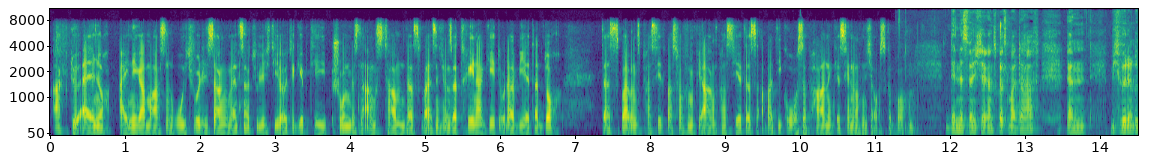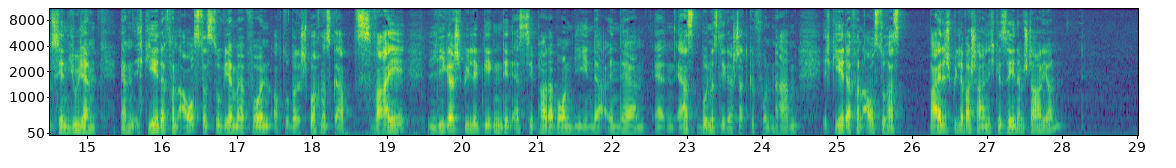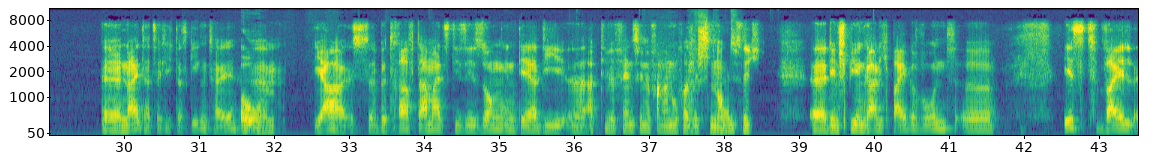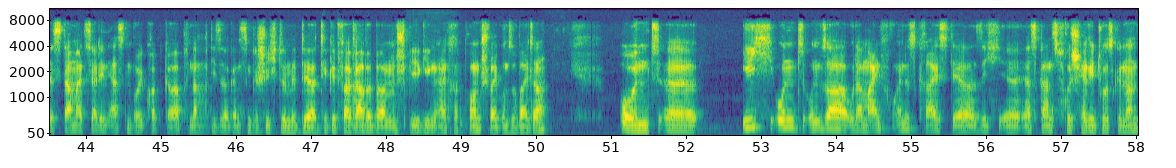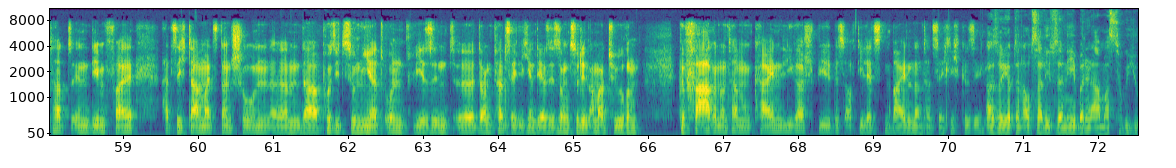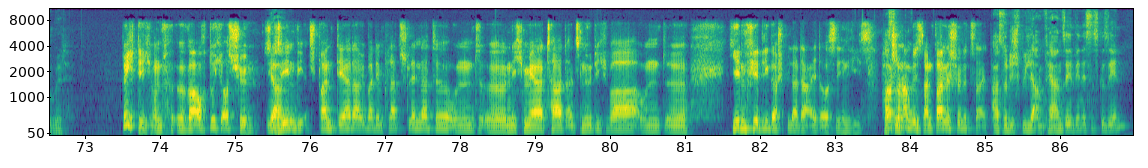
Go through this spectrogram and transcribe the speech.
aktuell noch einigermaßen ruhig, würde ich sagen, wenn es natürlich die Leute gibt, die schon ein bisschen Angst haben, dass, weiß nicht, unser Trainer geht oder wir dann doch dass bei uns passiert, was vor fünf Jahren passiert ist, aber die große Panik ist hier noch nicht ausgebrochen. Dennis, wenn ich da ganz kurz mal darf, ähm, mich würde interessieren, Julian, ähm, ich gehe davon aus, dass du, wir haben ja vorhin auch drüber gesprochen, es gab zwei Ligaspiele gegen den SC Paderborn, die in der, in der in ersten Bundesliga stattgefunden haben. Ich gehe davon aus, du hast beide Spiele wahrscheinlich gesehen im Stadion? Äh, nein, tatsächlich das Gegenteil. Oh. Ähm, ja, es äh, betraf damals die Saison, in der die äh, aktive Fanszene von Hannover 96 äh, den Spielen gar nicht beigewohnt äh, ist, weil es damals ja den ersten Boykott gab, nach dieser ganzen Geschichte mit der Ticketvergabe beim Spiel gegen Eintracht Braunschweig und so weiter. Und äh, ich und unser oder mein Freundeskreis, der sich äh, erst ganz frisch Heritus genannt hat, in dem Fall, hat sich damals dann schon ähm, da positioniert und wir sind äh, dann tatsächlich in der Saison zu den Amateuren gefahren und haben kein Ligaspiel bis auf die letzten beiden dann tatsächlich gesehen. Also ihr habt dann auch Salif Sané bei den Amas zugejubelt. Richtig, und äh, war auch durchaus schön zu ja. sehen, wie entspannt der da über den Platz schlenderte und äh, nicht mehr tat, als nötig war und äh, jeden Viertligaspieler da alt aussehen ließ. War hast schon du, amüsant, war eine schöne Zeit. Hast du die Spiele am Fernsehen wenigstens gesehen?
